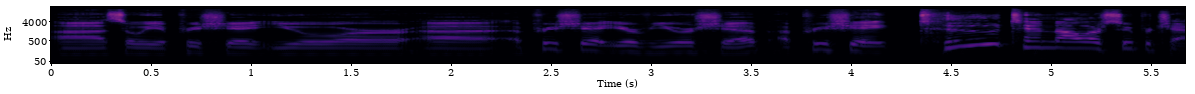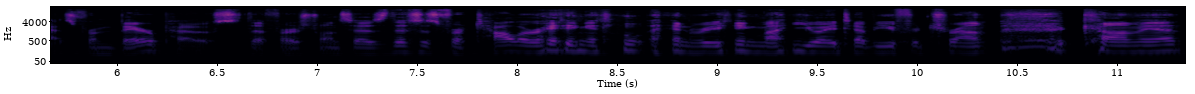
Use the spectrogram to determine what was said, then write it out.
Uh, so we appreciate your uh, appreciate your viewership. Appreciate two $10 super chats from Bear Post. The first one says, "This is for tolerating and, reading my UAW for Trump comment,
